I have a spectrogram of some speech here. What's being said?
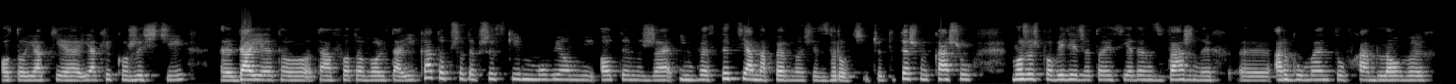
o to, jakie, jakie korzyści e, daje to, ta fotowoltaika, to przede wszystkim mówią mi o tym, że inwestycja na pewno się zwróci. Czy ty też, Łukaszu, możesz powiedzieć, że to jest jeden z ważnych argumentów handlowych, E,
